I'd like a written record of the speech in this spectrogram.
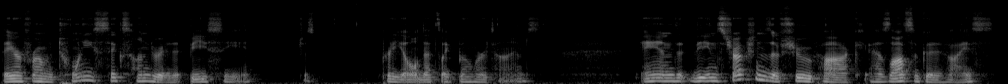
They are from 2600 BC, which is pretty old. That's like boomer times. And the instructions of Shuruppak has lots of good advice,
